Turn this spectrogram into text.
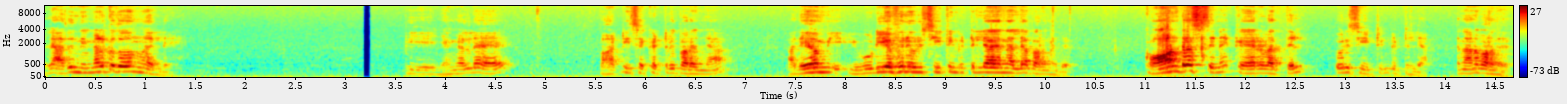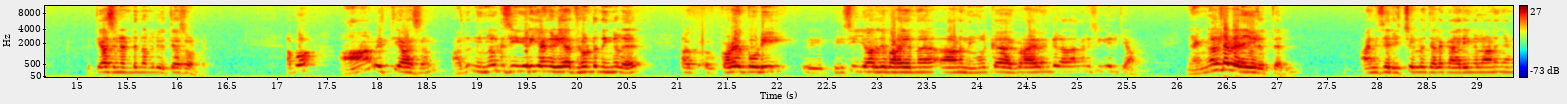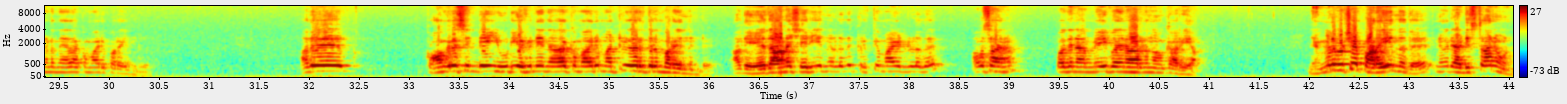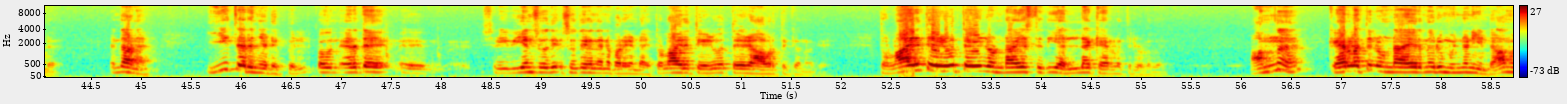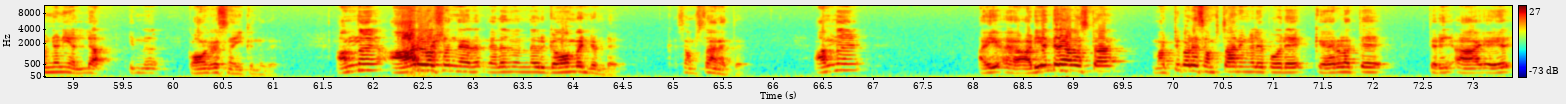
അല്ല അത് നിങ്ങൾക്ക് തോന്നുന്നതല്ലേ? ഞങ്ങളുടെ പാർട്ടി സെക്രട്ടറി പറഞ്ഞ അദ്ദേഹം യു ഡി എഫിന് ഒരു സീറ്റും കിട്ടില്ല എന്നല്ല പറഞ്ഞത്. കോൺഗ്രസിന് കേരളത്തിൽ ഒരു സീറ്റും കിട്ടില്ല എന്നാണ് പറഞ്ഞത്. വ്യത്യാസം രണ്ടും തമ്മിൽ വ്യത്യാസമുണ്ട്. അപ്പോൾ ആ വ്യത്യാസം അത് നിങ്ങൾക്ക് സ്വീകരിക്കാൻ കഴിയാത്തതുകൊണ്ട് നിങ്ങൾ കുറെ കൂടി പി സി ജോർജ് പറയുന്ന ആണ് നിങ്ങൾക്ക് അഭിപ്രായമെങ്കിൽ അതങ്ങനെ സ്വീകരിക്കാം. ഞങ്ങളുടെ വിലയിരുത്തൽ അനുസരിച്ചുള്ള ചില കാര്യങ്ങളാണ് ഞങ്ങളുടെ നേതാക്കന്മാർ പറയുന്നത്. അത് കോൺഗ്രസിന്റെയും യു ഡി എഫിന്റെയും നേതാക്കന്മാരും മറ്റൊരു തരത്തിലും പറയുന്നുണ്ട്. അത് ഏതാണ് ശരി എന്നുള്ളത് കൃത്യമായിട്ടുള്ളത് അവസാനം പതിനാ മെയ് പതിനാറിന് നമുക്കറിയാം. ഞങ്ങൾ പക്ഷേ പറയുന്നത് ഇതിനൊരു അടിസ്ഥാനമുണ്ട്. എന്താണ്? ഈ തെരഞ്ഞെടുപ്പിൽ ഇപ്പോൾ നേരത്തെ ശ്രീ വി എൻ സുധീ സുധീരൻ തന്നെ പറയണ്ടായി തൊള്ളായിരത്തി എഴുപത്തി ഏഴ് ആവർത്തിക്കുന്നൊക്കെ തൊള്ളായിരത്തി എഴുപത്തി ഏഴിലുണ്ടായ സ്ഥിതിയല്ല കേരളത്തിലുള്ളത്. അന്ന് കേരളത്തിൽ ഉണ്ടായിരുന്ന ഒരു മുന്നണിയുണ്ട്. ആ മുന്നണിയല്ല ഇന്ന് കോൺഗ്രസ് നയിക്കുന്നത്. അന്ന് ആറ് വർഷം നില നിലനിന്ന ഒരു ഗവൺമെന്റ് ഉണ്ട് സംസ്ഥാനത്ത്. അന്ന് അടിയന്തരാവസ്ഥ മറ്റു പല സംസ്ഥാനങ്ങളെ പോലെ കേരളത്തെ തെരഞ്ഞ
